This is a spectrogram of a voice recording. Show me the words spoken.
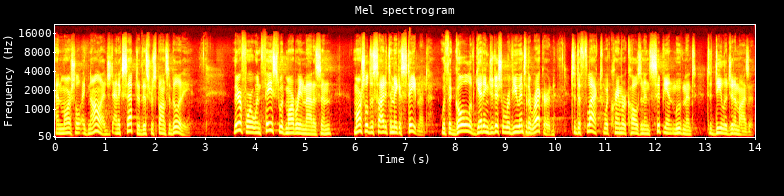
and Marshall acknowledged and accepted this responsibility. Therefore, when faced with Marbury and Madison, Marshall decided to make a statement with the goal of getting judicial review into the record to deflect what Kramer calls an incipient movement to delegitimize it.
